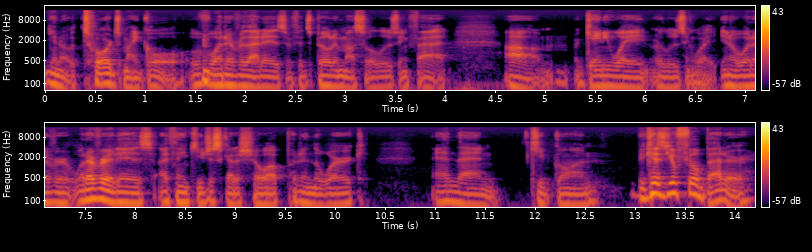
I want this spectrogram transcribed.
you know towards my goal of mm-hmm. whatever that is if it's building muscle losing fat um, or gaining weight or losing weight you know whatever whatever it is i think you just got to show up put in the work and then keep going. Because you'll feel better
